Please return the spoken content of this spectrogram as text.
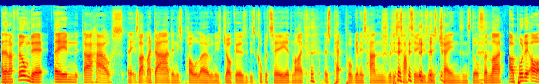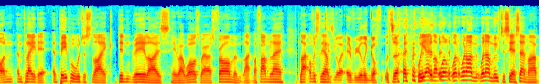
And then I filmed it in our house, and it's like my dad in his polo and his joggers with his cup of tea and like his pet pug in his hand with his tattoos and his chains and stuff. And like I put it on and played it, and people were just like didn't realize who I was, where I was from, and like my family. Like obviously, Because you're like every other goth at the time. well, yeah, like well, when, I when I moved to CSM, I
